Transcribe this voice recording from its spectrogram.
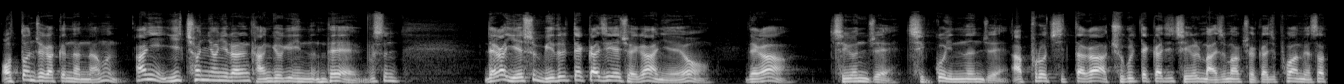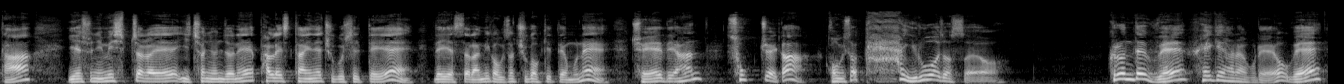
어떤 죄가 끝났냐면 아니 2000년이라는 간격이 있는데 무슨 내가 예수 믿을 때까지의 죄가 아니에요. 내가 지은 죄, 짓고 있는 죄, 앞으로 짓다가 죽을 때까지 지을 마지막 죄까지 포함해서 다 예수님이 십자가에 2000년 전에 팔레스타인에 죽으실 때에 내 옛사람이 거기서 죽었기 때문에 죄에 대한 속죄가 거기서 다 이루어졌어요. 그런데 왜 회개하라고 그래요? 왜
